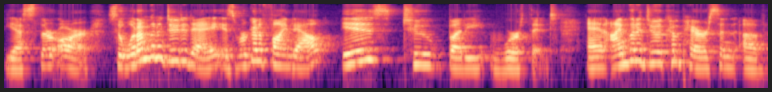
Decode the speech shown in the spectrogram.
Yes, there are. So what I'm gonna do today is we're gonna find out, is TubeBuddy worth it? And I'm gonna do a comparison of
